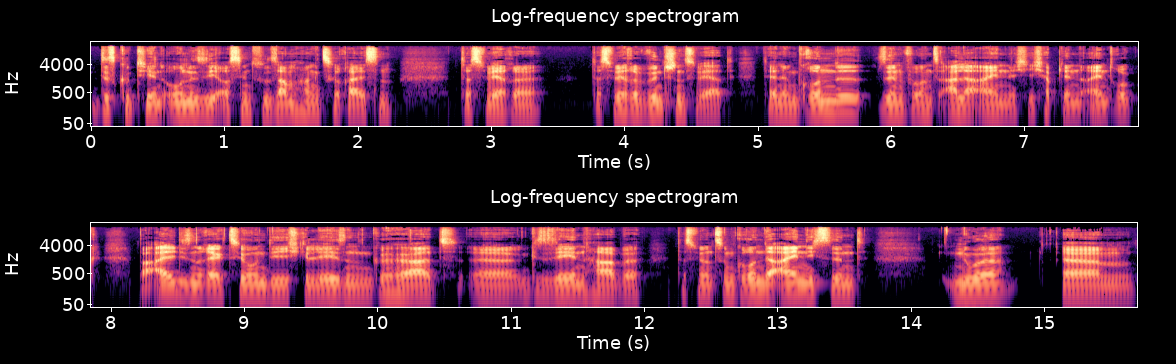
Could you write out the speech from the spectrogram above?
diskutieren, ohne sie aus dem Zusammenhang zu reißen. Das wäre, das wäre wünschenswert, denn im Grunde sind wir uns alle einig. Ich habe den Eindruck, bei all diesen Reaktionen, die ich gelesen, gehört, äh, gesehen habe, dass wir uns im Grunde einig sind, nur, ähm,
